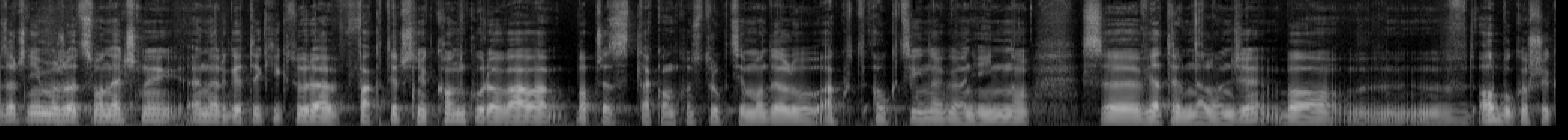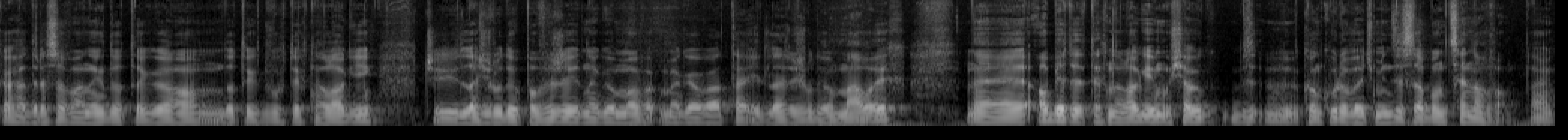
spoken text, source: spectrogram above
zacznijmy może od słonecznej energetyki, która faktycznie konkurowała poprzez taką konstrukcję modelu aukcyjnego, a nie inną, z wiatrem na lądzie, bo w obu koszykach adresowanych do, tego, do tych dwóch technologii, czyli dla źródeł powyżej 1 MW i dla źródeł małych, e, obie te technologie musiały konkurować między sobą cenowo. Tak?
